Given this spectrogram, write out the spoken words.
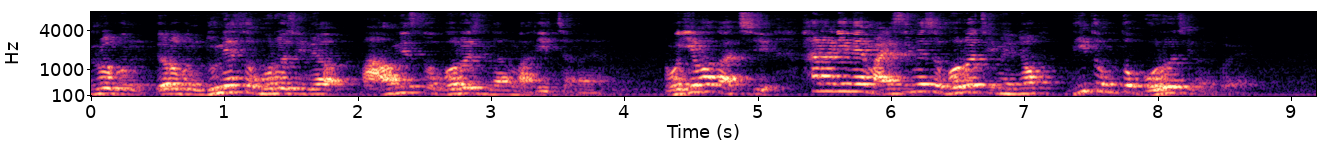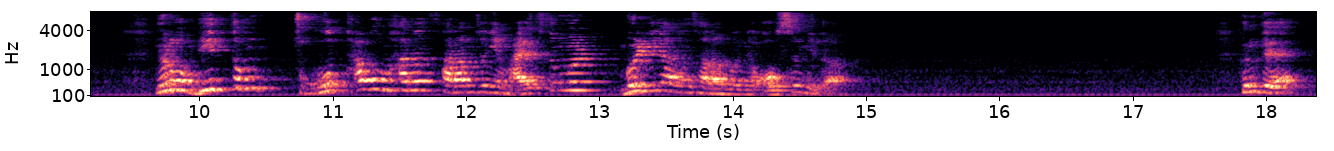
여러분, 여러분 눈에서 멀어지며 마음에서 멀어진다는 말이 있잖아요. 뭐 이와 같이 하나님의 말씀에서 멀어지면요 믿음도 멀어지는 거예요. 여러분 믿음 좋다고 하는 사람 중에 말씀을 멀리하는 사람은 없습니다. 근데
